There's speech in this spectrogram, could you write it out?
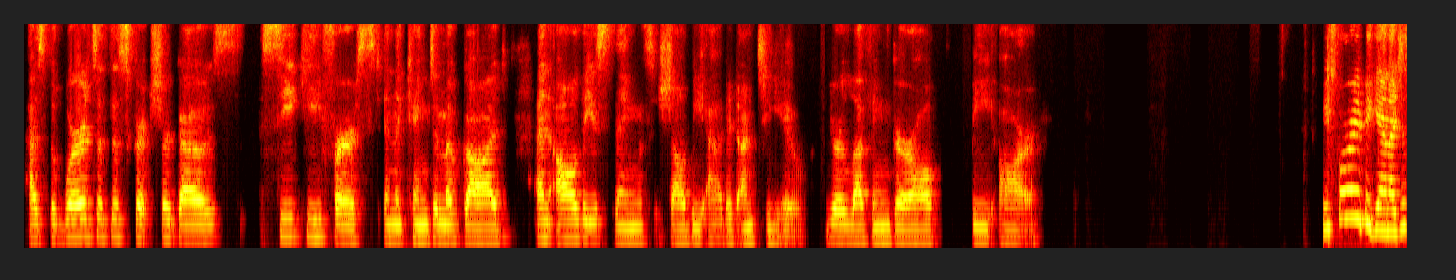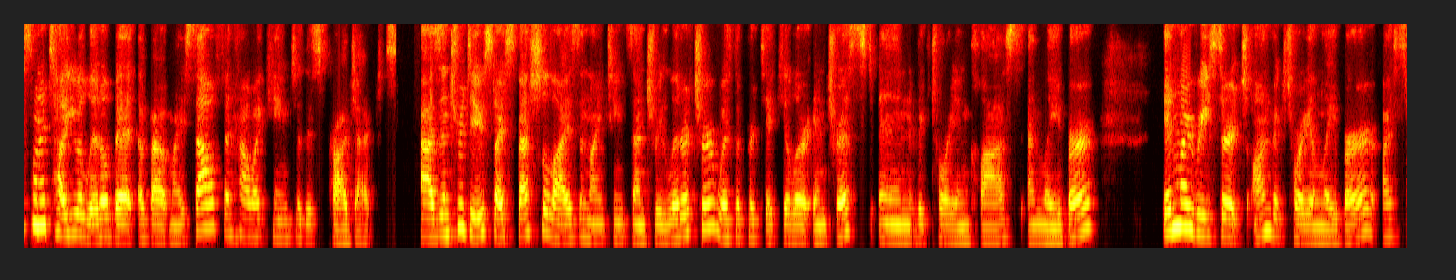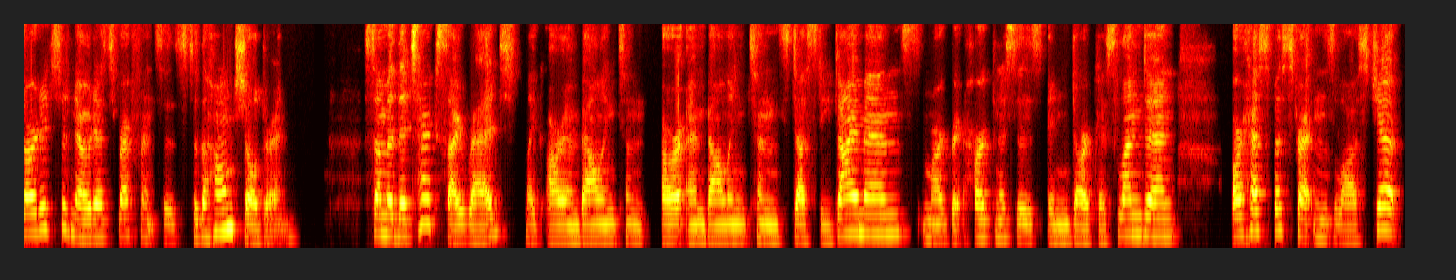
as the words of the scripture goes, seek ye first in the kingdom of God, and all these things shall be added unto you. Your loving girl, BR. Before I begin, I just want to tell you a little bit about myself and how I came to this project. As introduced, I specialize in 19th century literature with a particular interest in Victorian class and labor, in my research on Victorian labor, I started to notice references to the home children. Some of the texts I read, like R.M. Ballantyne. Ballantyne's Dusty Diamonds, Margaret Harkness's In Darkest London, or Hesba Stretton's Lost Gyp,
